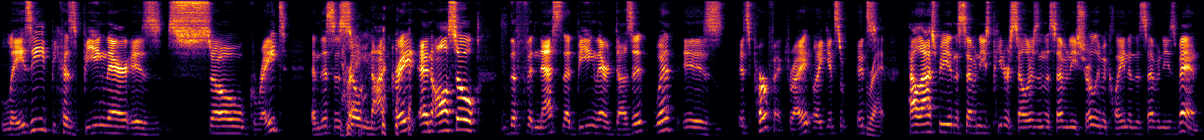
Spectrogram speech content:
lazy because being there is so great and this is so right. not great. and also the finesse that being there does it with is it's perfect, right? Like it's it's right. Hal Ashby in the '70s, Peter Sellers in the '70s, Shirley MacLaine in the '70s. Man,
